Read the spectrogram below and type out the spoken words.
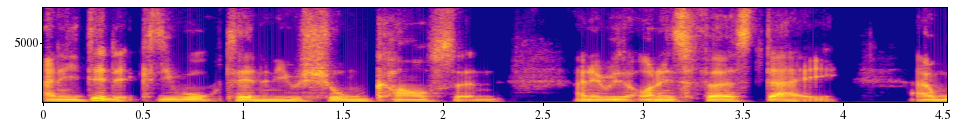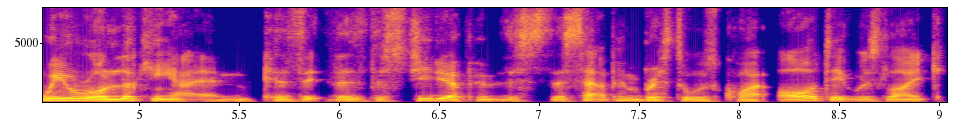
And he did it because he walked in and he was Sean Carlsen, and it was on his first day. And we were all looking at him because there's the studio up in the setup in Bristol was quite odd. It was like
